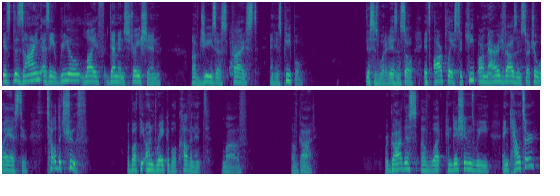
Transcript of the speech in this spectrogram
it's designed as a real life demonstration of Jesus Christ and his people. This is what it is. And so it's our place to keep our marriage vows in such a way as to tell the truth about the unbreakable covenant love of God. Regardless of what conditions we encounter,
